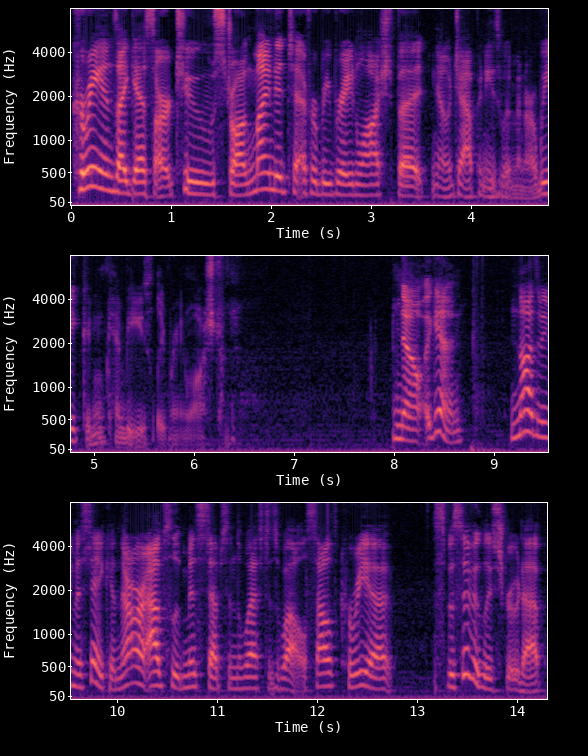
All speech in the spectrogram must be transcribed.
Koreans, I guess, are too strong minded to ever be brainwashed, but, you know, Japanese women are weak and can be easily brainwashed. Now, again, not to be mistaken, there are absolute missteps in the West as well. South Korea specifically screwed up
